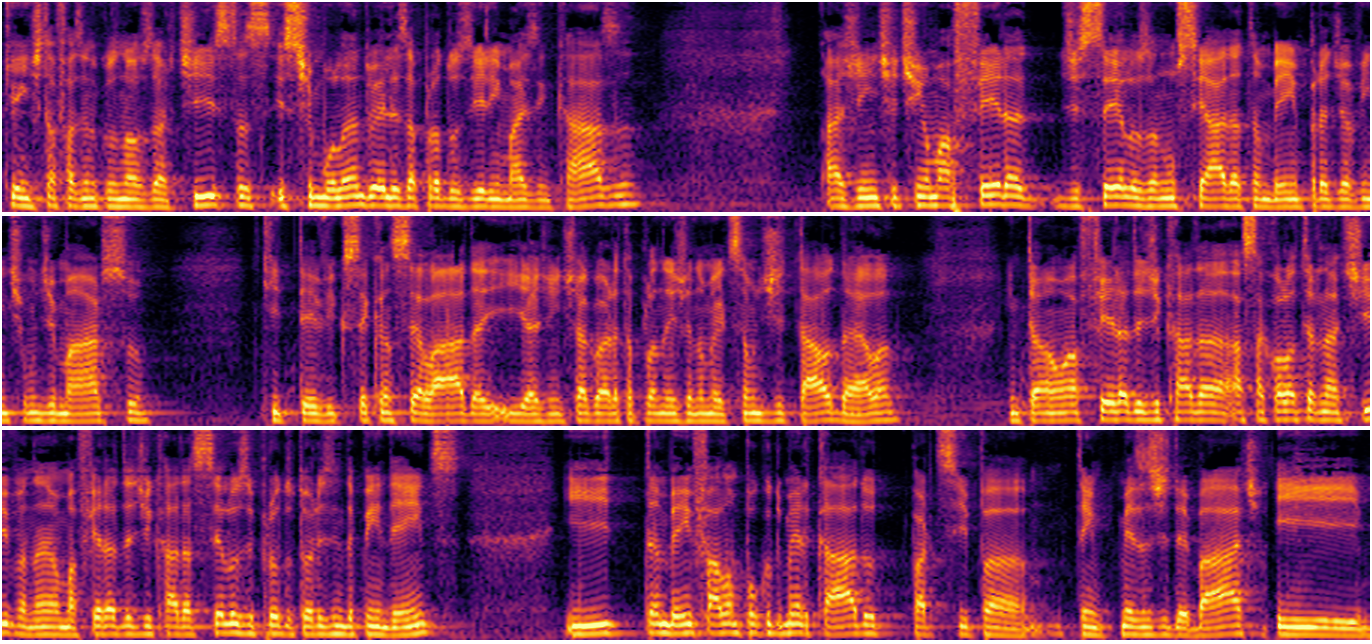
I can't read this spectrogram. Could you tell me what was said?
que a gente está fazendo com os nossos artistas, estimulando eles a produzirem mais em casa. A gente tinha uma feira de selos anunciada também para dia 21 de março, que teve que ser cancelada e a gente agora está planejando uma edição digital dela. Então, a feira dedicada à sacola alternativa, né? Uma feira dedicada a selos e produtores independentes. E também fala um pouco do mercado, participa, tem mesas de debate e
